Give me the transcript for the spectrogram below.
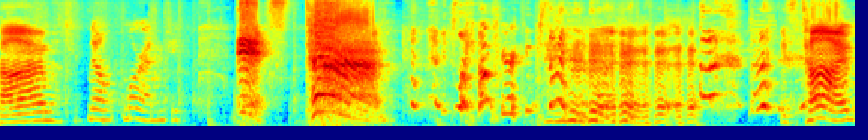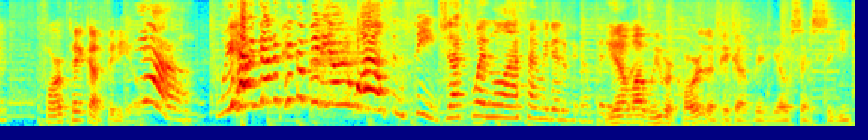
time. No, more energy. It's time! it's like I'm very excited. it's time for a pickup video. yeah, we haven't done a pickup video in a while since Siege. That's when the last time we did a pickup video. You know what? We recorded a pickup video since Siege.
